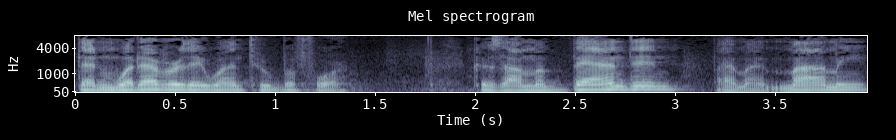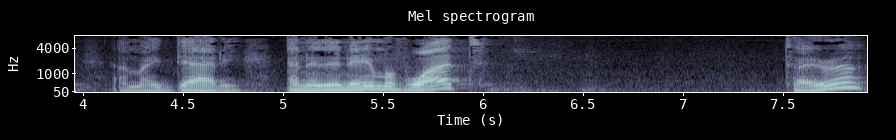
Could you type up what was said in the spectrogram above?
than whatever they went through before. Because i'm abandoned by my mommy and my daddy. And in the name of what? Torah?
